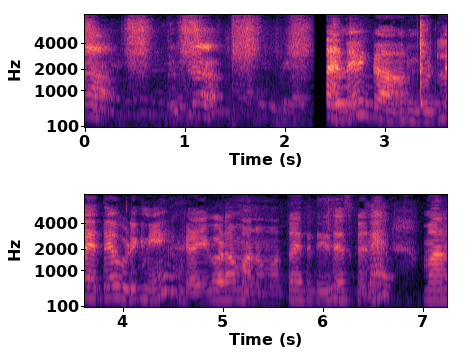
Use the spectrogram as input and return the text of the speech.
అండి ఇంకా గుడ్లు అయితే ఉడికినాయి. ఇంకా అవి కూడా మనం మొత్తం అయితే తీసేసుకొని మన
